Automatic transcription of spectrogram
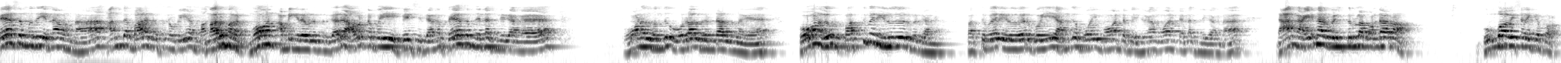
பேசும்போது என்ன ஆகும்னா அந்த பாலகிருஷ்ணனுடைய மருமகன் மோகன் அப்படிங்கிறவர் இருந்திருக்காரு. அவர்கிட்ட போய் பேசியிருக்காங்க. பேசும்போது என்ன சொல்லியிருக்காங்க? போனது வந்து ஒரு ஆள் ரெண்டு ஆள் இல்லைங்க. போனது ஒரு பத்து பேர் இருபது பேர் போயிருக்காங்க. பத்து பேர் இருபது பேர் போய் அங்கே போய் மோகன்கிட்ட பேசியிருக்காங்க. மோகன்கிட்ட என்ன சொல்லியிருக்காங்கன்னா நாங்கள் ஐநாறு கோயில் திருவிழா கொண்டாடுறோம். கும்பாபிஷேகம் வைக்க போகிறோம்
